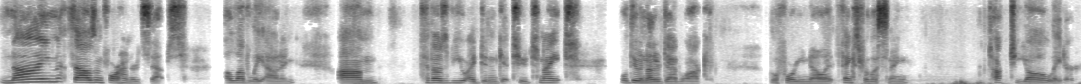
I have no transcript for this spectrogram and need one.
9,400 steps. A lovely outing. Um, to those of you I didn't get to tonight, we'll do another dad walk before you know it. Thanks for listening. Talk to y'all later.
